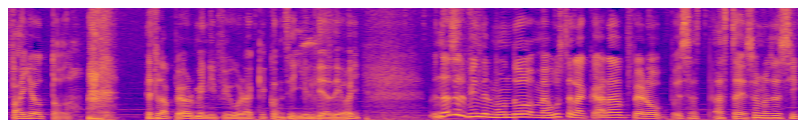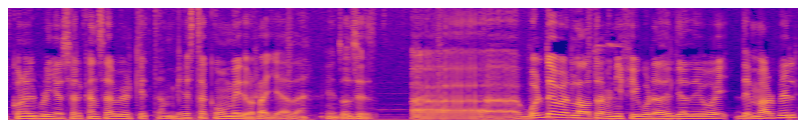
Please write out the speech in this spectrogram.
falló todo. es la peor minifigura que conseguí el día de hoy. No es el fin del mundo, me gusta la cara, pero pues hasta eso no sé si con el brillo se alcanza a ver que también está como medio rayada. Entonces, uh, vuelto a ver la otra minifigura del día de hoy de Marvel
